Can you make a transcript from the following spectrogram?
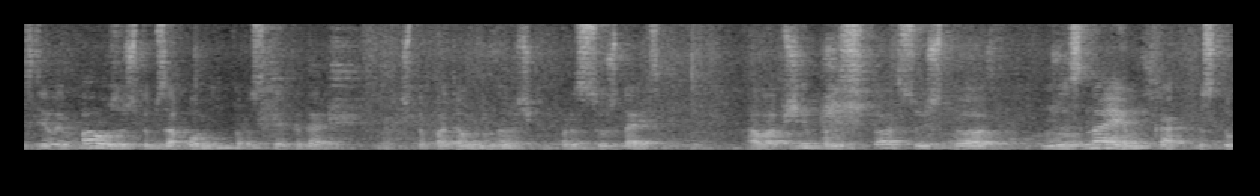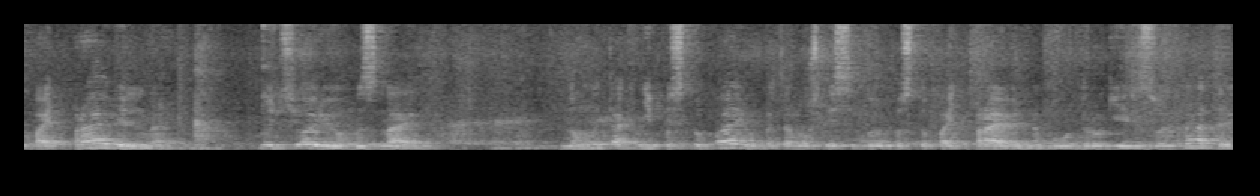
сделаем паузу, чтобы запомнить просто это, да? Чтобы потом немножечко порассуждать. А вообще про ситуацию, что мы знаем, как поступать правильно, ну, теорию мы знаем, но мы так не поступаем, потому что если будем поступать правильно, будут другие результаты,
